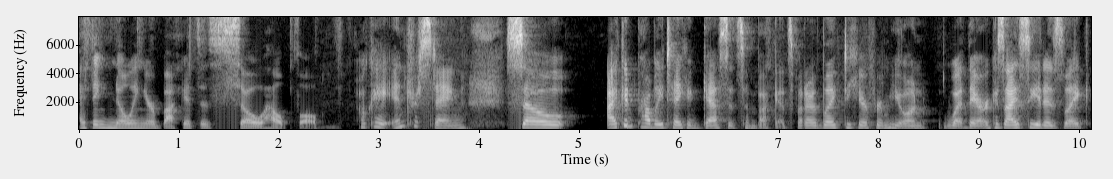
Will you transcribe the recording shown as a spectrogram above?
I think knowing your buckets is so helpful. Okay, interesting. So I could probably take a guess at some buckets, but I'd like to hear from you on what they are because I see it as like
